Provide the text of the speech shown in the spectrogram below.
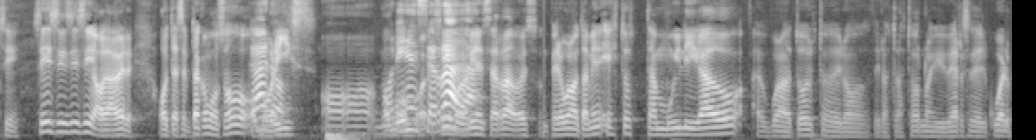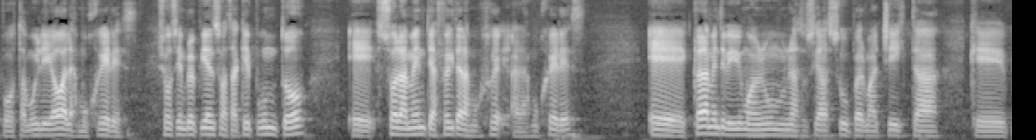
Sí, sí, sí, sí, sí. O, a ver, o te aceptás como sos Claro, o morís. O morís o- encerrada. Sí, morir encerrado, eso. Pero bueno, también esto está muy ligado, a, bueno, a todo esto de los, de los trastornos diversos del cuerpo, está muy ligado a las mujeres. Yo siempre pienso hasta qué punto eh, solamente afecta a las, muje- a las mujeres. Eh, claramente vivimos en una sociedad súper machista, que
